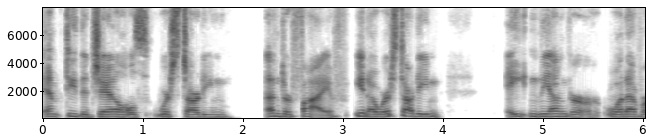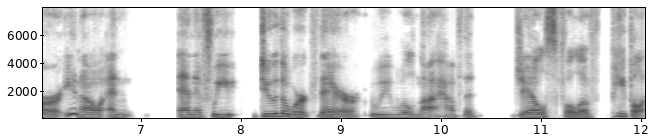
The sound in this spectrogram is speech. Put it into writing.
empty the jails we're starting under five you know we're starting eight and younger or whatever you know and and if we do the work there we will not have the jails full of people.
